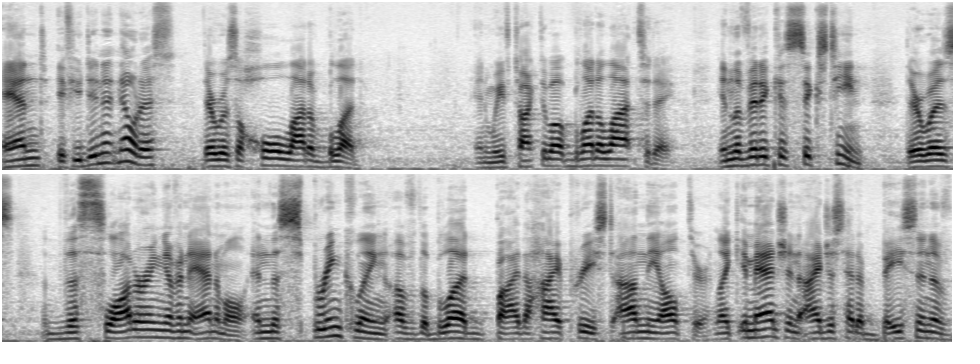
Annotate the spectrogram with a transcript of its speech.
And if you didn't notice, there was a whole lot of blood. And we've talked about blood a lot today. In Leviticus 16, there was the slaughtering of an animal and the sprinkling of the blood by the high priest on the altar. Like, imagine I just had a basin of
